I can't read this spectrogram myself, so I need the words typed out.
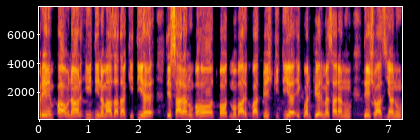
ਪ੍ਰੇਮ ਭਾਵ ਨਾਲ ਈਦ ਦੀ ਨਮਾਜ਼ ਅਦਾ ਕੀਤੀ ਹੈ ਤੇ ਸਾਰਿਆਂ ਨੂੰ ਬਹੁਤ ਬਹੁਤ ਮੁਬਾਰਕਬਾਦ ਪੇਸ਼ ਕੀਤੀ ਹੈ। ਇੱਕ ਵਾਰ ਫਿਰ ਮੈਂ ਸਾਰਿਆਂ ਨੂੰ ਦੇਸ਼ ਵਾਸੀਆਂ ਨੂੰ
